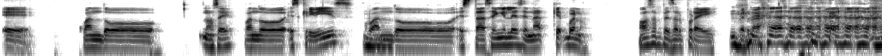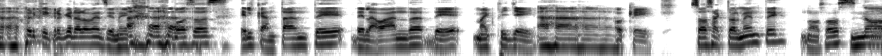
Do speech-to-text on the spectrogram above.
eh, cuando, no sé, cuando escribís, cuando estás en el escenario, que, bueno, Vamos a empezar por ahí, ¿verdad? Porque creo que no lo mencioné. Vos sos el cantante de la banda de Mike PJ. Ajá, Ok. ¿Sos actualmente? ¿No sos? No,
